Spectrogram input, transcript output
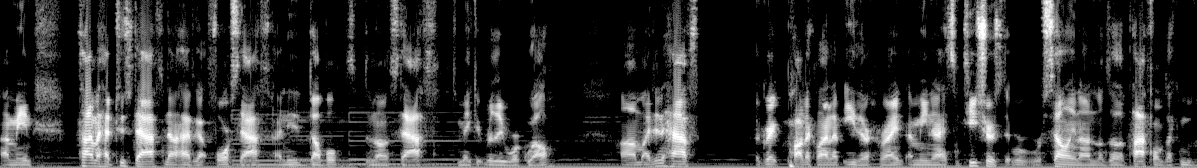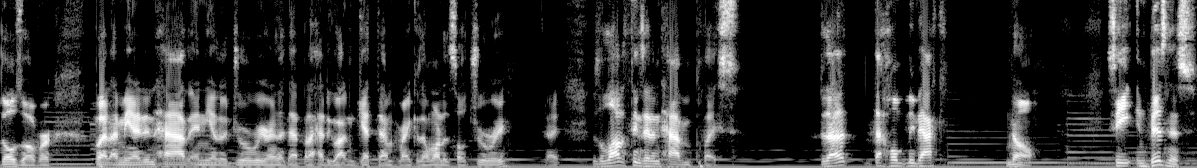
I mean, the time I had two staff. Now I've got four staff. I needed double the amount of staff to make it really work well. Um, I didn't have a great product lineup either, right? I mean, I had some T-shirts that were, were, selling on those other platforms. I can move those over, but I mean, I didn't have any other jewelry or anything like that. But I had to go out and get them, right? Because I wanted to sell jewelry. Okay, there's a lot of things I didn't have in place. Did that that hold me back? No. See, in business,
